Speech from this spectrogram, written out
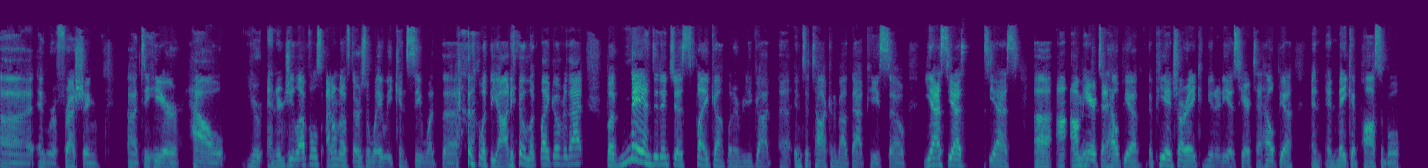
uh, and refreshing uh, to hear how your energy levels. I don't know if there's a way we can see what the what the audio looked like over that, but man, did it just spike up whenever you got uh, into talking about that piece. So yes, yes, yes. Uh, I- am here to help you. The PHRA community is here to help you and and make it possible.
